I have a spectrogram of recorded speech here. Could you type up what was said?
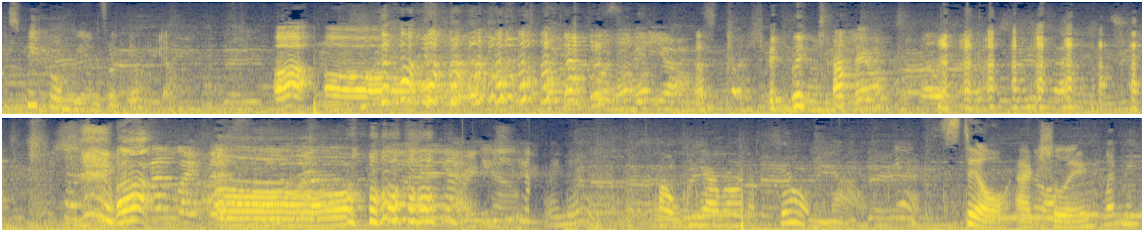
It's people being people. Uh-oh. That's perfectly timed. Ah. Oh, we are on a film now. Still, actually. Let me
